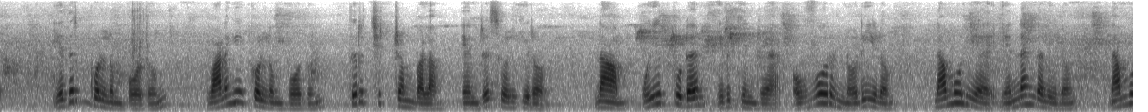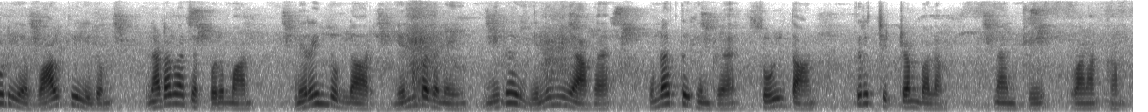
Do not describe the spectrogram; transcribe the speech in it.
எதிர்கொள்ளும் போதும் வணங்கிக் கொள்ளும் போதும் திருச்சிற்றம்பலம் என்று சொல்கிறோம். நாம் உயிர்ப்புடன் இருக்கின்ற ஒவ்வொரு நொடியிலும் நம்முடைய எண்ணங்களிலும் நம்முடைய வாழ்க்கையிலும் நடராஜ பெருமான் நிறைந்துள்ளார் என்பதனை மிக எளிமையாக உணர்த்துகின்ற சொல்தான் திருச்சிற்றம்பலம். நன்றி வணக்கம்.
